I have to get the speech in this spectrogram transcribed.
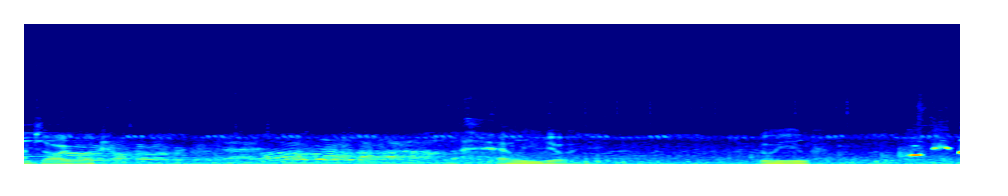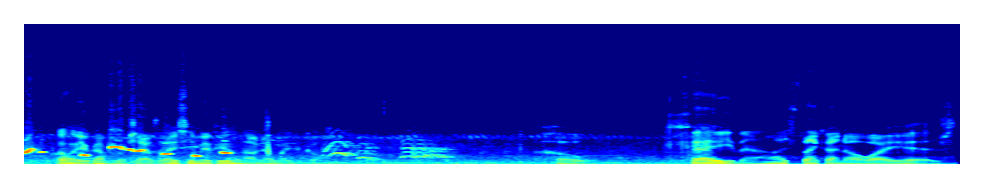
I'm sorry, what? The hell are you doing? Who are you? Oh, you're coming from south. Did I see me with you? No, you're going. Okay, then. I think I know why he is.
